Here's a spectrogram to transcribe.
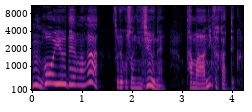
うんこういう電話が、それこそ20年、たまにかかってくる。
